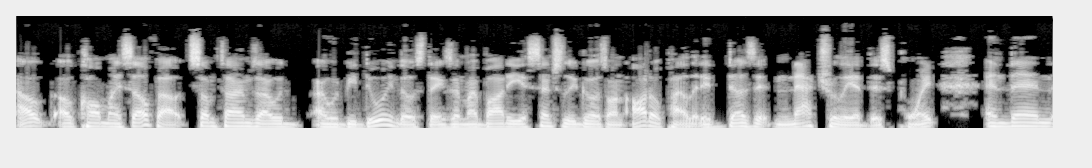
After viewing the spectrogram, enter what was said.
I'll I'll call myself out. Sometimes I would I would be doing those things and my body essentially goes on autopilot. It does it naturally at this point. And then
